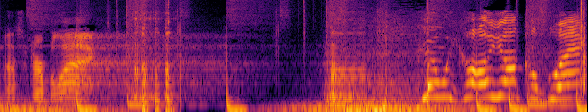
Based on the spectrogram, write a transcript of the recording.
Mr. Black. Can we call you Uncle Black?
